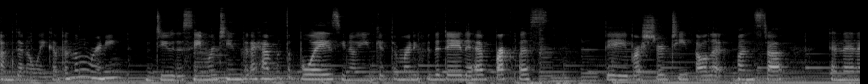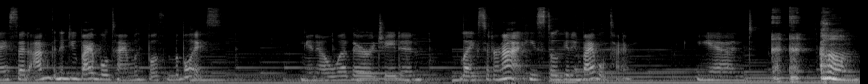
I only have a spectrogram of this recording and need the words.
I'm gonna wake up in the morning, do the same routine that I have with the boys. You know, you get them ready for the day, they have breakfast, they brush their teeth, all that fun stuff. And then I said, I'm gonna do Bible time with both of the boys. You know, whether Jaden likes it or not, he's still getting Bible time. And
